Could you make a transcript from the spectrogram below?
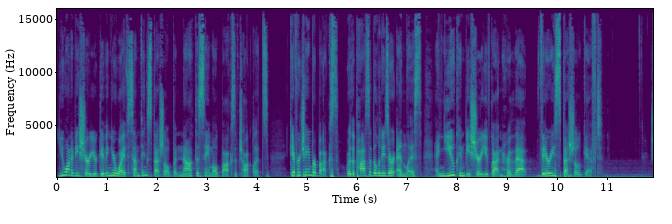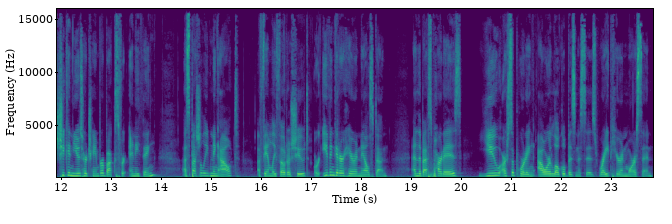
you want to be sure you're giving your wife something special, but not the same old box of chocolates. Give her chamber bucks, where the possibilities are endless, and you can be sure you've gotten her that very special gift. She can use her chamber bucks for anything a special evening out, a family photo shoot, or even get her hair and nails done. And the best part is, you are supporting our local businesses right here in Morrison.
